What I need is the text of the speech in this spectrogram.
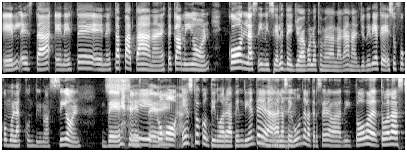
él está en este, en esta patana, en este camión con las iniciales de yo hago lo que me da la gana. Yo diría que eso fue como la continuación de Sí, este como álbum. esto continuará pendiente a, a la segunda, la tercera y toda- todas las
